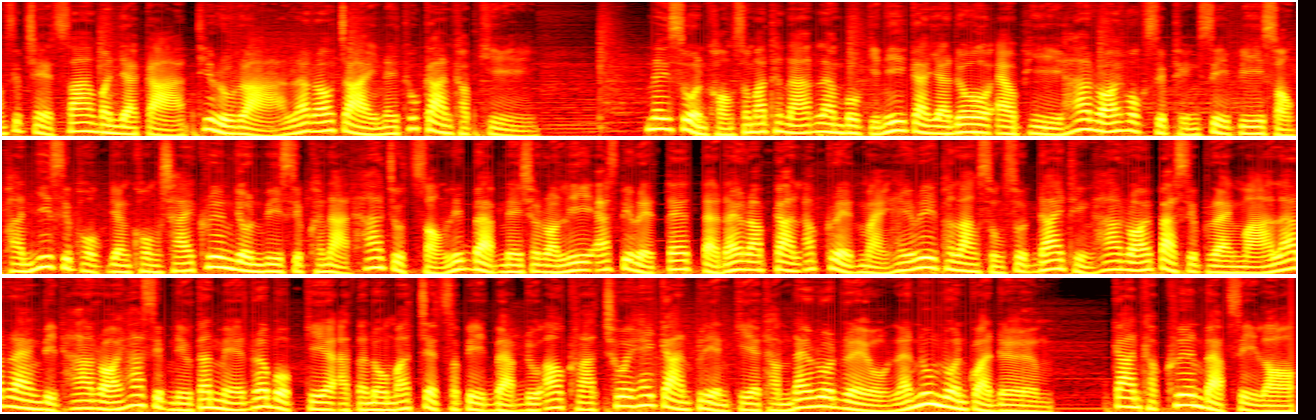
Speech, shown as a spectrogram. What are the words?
30 เฉดสร้างบรรยากาศที่หรูหราและเร้าใจในทุกการขับขี่ ในส่วนของสมรรถนะ Lamborghini Gallardo LP 560-4 ปี 2026 ยังคงใช้เครื่องยนต์ V10 ขนาด 5.2 ลิตรแบบ Naturally Aspirated แต่ได้รับการอัปเกรดใหม่ให้รีดพลังสูงสุดได้ถึง 580 แรงม้า และแรงบิด 550 นิวตันเมตร ระบบเกียร์อัตโนมัติ 7 สปีดแบบ Dual Clutch ช่วยให้การเปลี่ยนเกียร์ทำได้รวดเร็ว และนุ่มนวลกว่าเดิม การขับเคลื่อนแบบ 4 ล้อ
